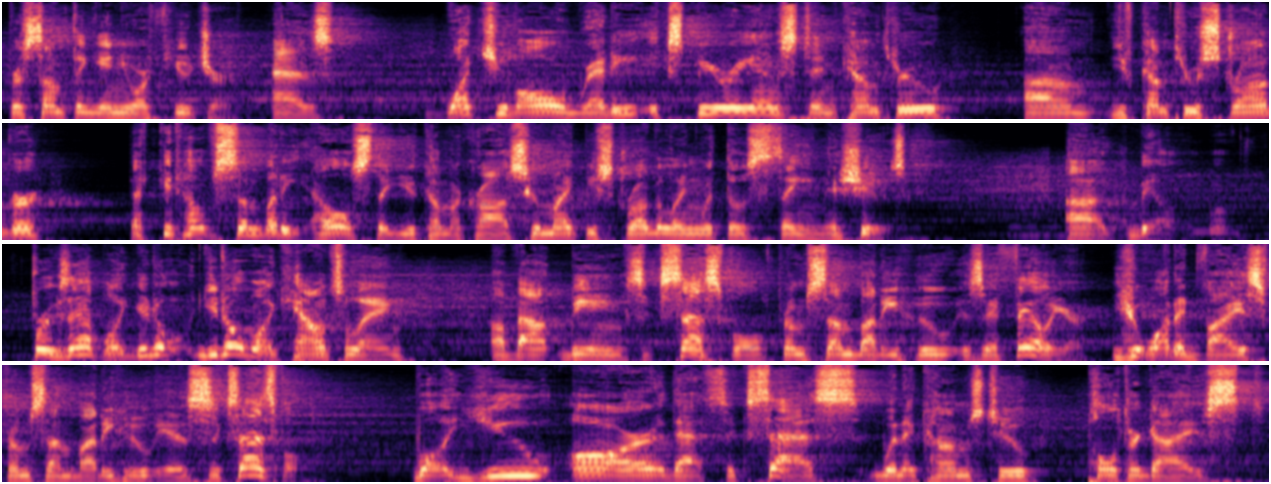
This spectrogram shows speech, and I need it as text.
for something in your future as what you've already experienced and come through, um, you've come through stronger, that could help somebody else that you come across who might be struggling with those same issues. Uh, for example, you don't, you don't want counseling about being successful from somebody who is a failure. You want advice from somebody who is successful. Well, you are that success when it comes to poltergeist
